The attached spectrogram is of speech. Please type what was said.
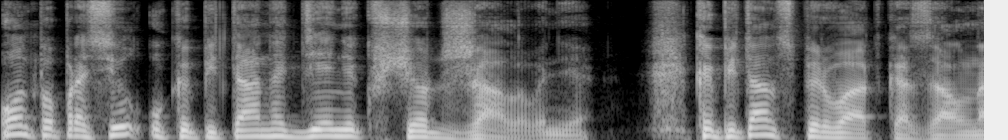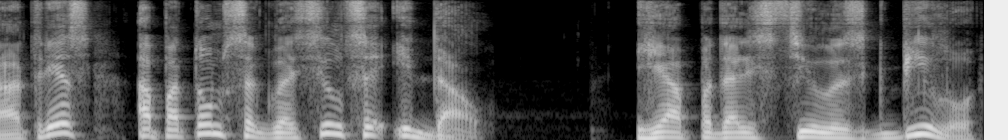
он попросил у капитана денег в счет жалования. Капитан сперва отказал на отрез, а потом согласился и дал. Я подольстилась к Биллу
